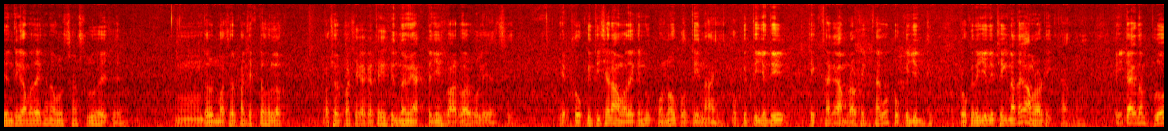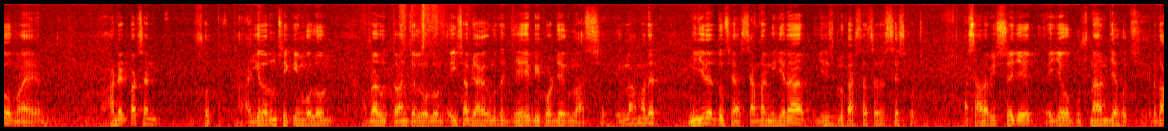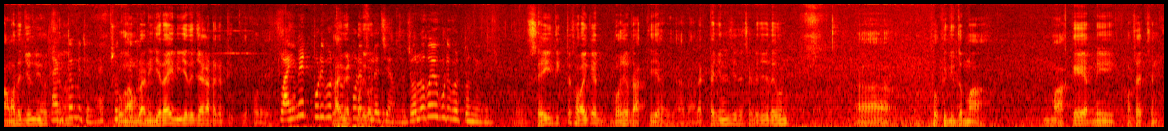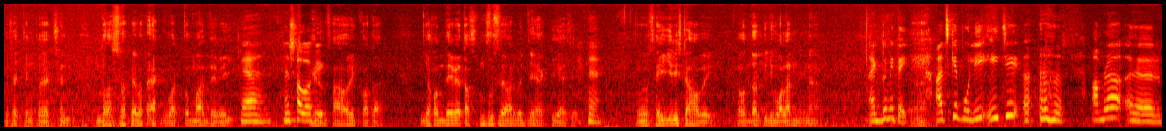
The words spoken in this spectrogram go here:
যেদিন থেকে আমাদের এখানে অনুষ্ঠান শুরু হয়েছে। ধরুন বছর পাঁচেক তো হলো। বছর পাঁচেক আগে থেকে কিন্তু আমি একটা জিনিস বারবার বলে যাচ্ছি যে প্রকৃতি ছাড়া আমাদের কিন্তু কোনো গতি নাই। প্রকৃতি যদি ঠিক থাকে, আমরাও ঠিক থাকব। প্রকৃতি যদি প্রকৃতি যদি ঠিক না থাকে, আমরাও ঠিক থাকব না। এইটা একদম পুরো মানে হান্ড্রেড পার্সেন্ট সত্যি আজকে ধরুন সিকিম বলুন, আপনার উত্তরাঞ্চল বলুন এই সব জায়গাগুলোতে যে বিপর্যয়গুলো আসছে, এগুলো আমাদের নিজেদের দোষে আসছে। আমরা নিজেরা জিনিসগুলোকে আস্তে আস্তে আস্তে শেষ করছি। আর সারা বিশ্বে যে এই যে উষ্ণায়ন যে হচ্ছে এটা তো আমাদের জন্যই হচ্ছে না? একদমই তাই এবং আমরা নিজেরাই নিজেদের জায়গাটাকে ঠিক করে যাচ্ছি। ক্লাইমেট পরিবর্তন করে ফেলেছি আমরা জলবায়ু পরিবর্তন হয়ে গেছে। সেই দিকটা সবাইকে নজর রাখতেই হবে। আর আরেকটা জিনিস যেটা সেটা হচ্ছে যে দেখুন প্রকৃতি তো মা। মাকে আপনি খোঁচাচ্ছেন খোঁচাচ্ছেন খোঁচাচ্ছেন। দশ বারে একবার তো মা দেবেই। হ্যাঁ হ্যাঁ, স্বাভাবিক। স্বাভাবিক কথা। যখন দেবে তখন বুঝতে পারবেন যে হ্যাঁ কী আছে। হ্যাঁ। সেই জিনিসটা হবেই। তখন তো আর কিছু বলার নেই না। একদমই তাই। হ্যাঁ। আজকে বলি এই যে আমরা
